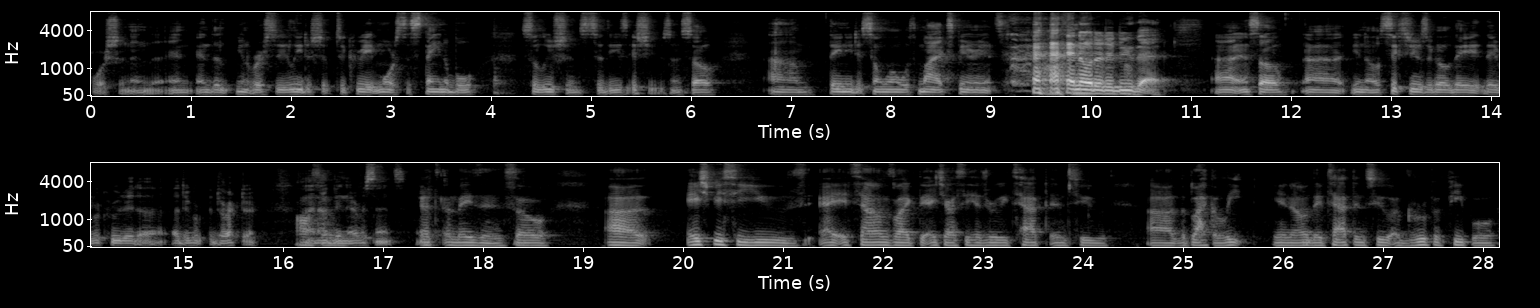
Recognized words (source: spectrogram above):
portion and the, and, and the university leadership to create more sustainable solutions to these issues. And so um, they needed someone with my experience in order to do that. Uh, and so, uh, you know, six years ago, they, they recruited a, a, di- a director, and I've been there ever since. That's amazing. So, uh, HBCUs, uh, it sounds like the HRC has really tapped into uh, the Black elite. You know, they've tapped into a group of people.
